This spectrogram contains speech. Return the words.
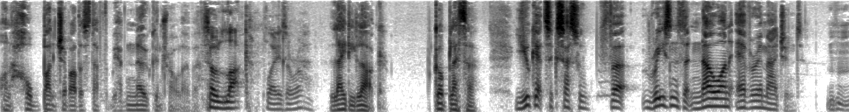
on a whole bunch of other stuff that we have no control over. So luck plays a role. Lady Luck, God bless her. You get successful for reasons that no one ever imagined. Mm-hmm.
